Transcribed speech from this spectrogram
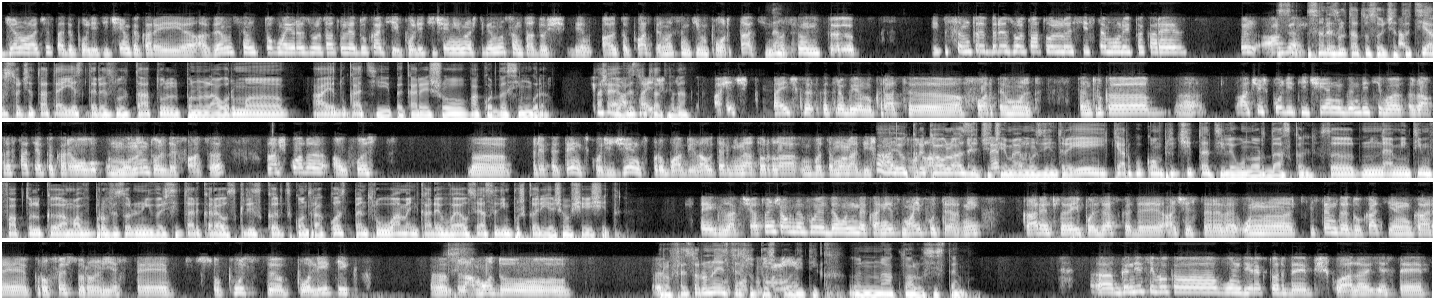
genul acesta de politicieni pe care îi avem sunt tocmai rezultatul educației. Politicienii noștri nu sunt aduși din altă parte, nu sunt importați, da. nu sunt... Uh, sunt rezultatul sistemului pe care îl avem. Sunt rezultatul societății, iar societatea este rezultatul, până la urmă, a educației pe care și-o acordă singură. Așa exact. aveți dreptate, aici, da. Aici, aici cred că trebuie lucrat uh, foarte mult, pentru că uh, acești politicieni, gândiți-vă la prestația pe care au în momentul de față, la școală au fost uh, repetenți, corigenți, probabil, au terminat ori la învățământ la distanță. Da, eu cred că au la 10 cei mai mulți dintre ei, chiar cu complicitățile unor dascăli. Să ne amintim faptul că am avut profesori universitari care au scris cărți contra cost pentru oameni care voiau să iasă din pușcărie și au și ieșit. Exact. Și atunci au nevoie de un mecanism mai puternic care să îi păzească de aceste rele. Un uh, sistem de educație în care profesorul este supus uh, politic uh, la modul Profesorul nu este supus politic în actualul sistem. Uh, gândiți-vă că un director de școală este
